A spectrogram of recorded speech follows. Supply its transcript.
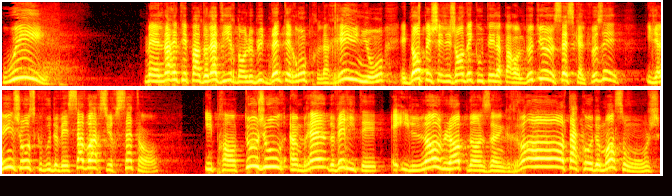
Oui mais elle n'arrêtait pas de la dire dans le but d'interrompre la réunion et d'empêcher les gens d'écouter la parole de Dieu. C'est ce qu'elle faisait. Il y a une chose que vous devez savoir sur Satan. Il prend toujours un brin de vérité et il l'enveloppe dans un grand taco de mensonges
